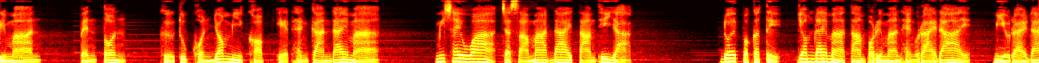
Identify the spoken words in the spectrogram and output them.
ริมาณ เป็นต้น คือทุกคนย่อมมีขอบเขตแห่งการได้มามิใช่ว่าจะสามารถได้ตามที่อยาก โดยปกติย่อมได้มาตามปริมาณแห่งรายได้ มีรายได้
